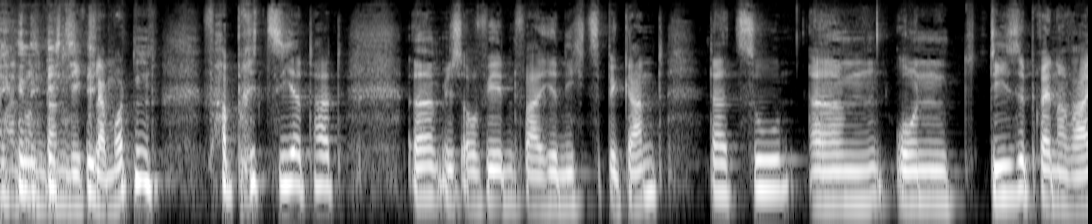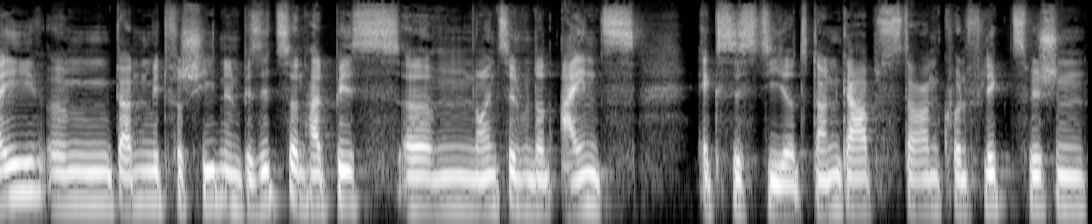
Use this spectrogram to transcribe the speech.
hat und dann die Klamotten fabriziert hat, ähm, ist auf jeden Fall hier nichts bekannt dazu. Ähm, und diese Brennerei ähm, dann mit verschiedenen Besitzern hat bis ähm, 1901 existiert. Dann gab es da einen Konflikt zwischen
